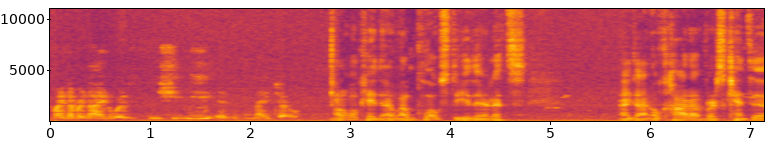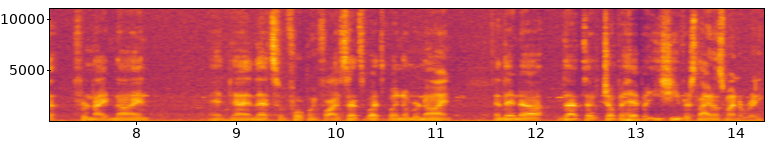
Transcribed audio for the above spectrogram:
My number 9 was Ishii and Naito. Oh, okay, I'm close to you there. That's I got Okada versus Kenta for night nine, and, and that's 4.5. So that's that's my number nine, and then uh, not to jump ahead, but Ishii versus Naito is my number eight.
